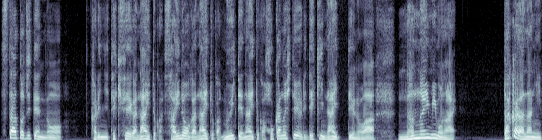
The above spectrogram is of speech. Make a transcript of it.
スタート時点の仮に適性がないとか、才能がないとか、向いてないとか、他の人よりできないっていうのは、何の意味もない。だから何っ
